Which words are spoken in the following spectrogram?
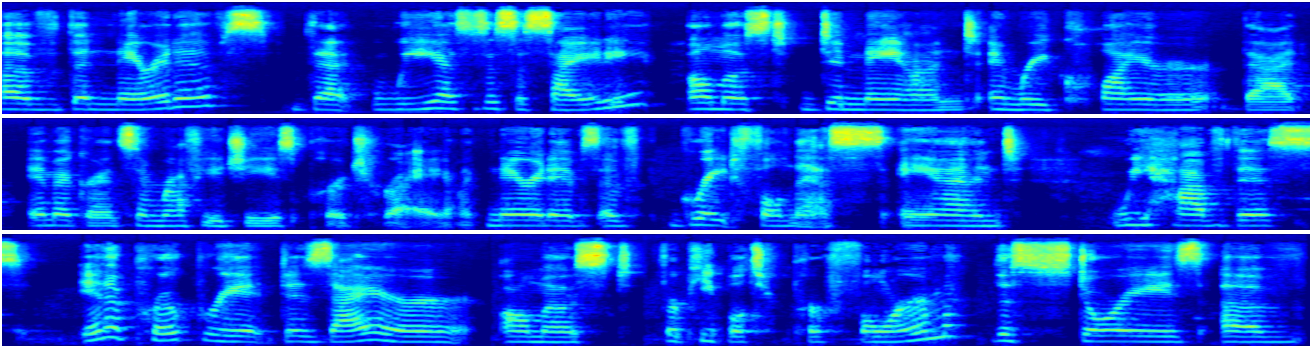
of the narratives that we as a society almost demand and require that immigrants and refugees portray, like narratives of gratefulness. And we have this inappropriate desire almost for people to perform the stories of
